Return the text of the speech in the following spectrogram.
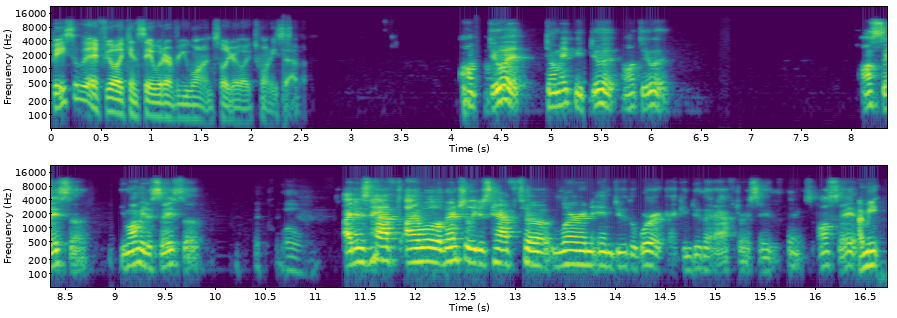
basically i feel like can say whatever you want until you're like 27 I'll do it. Don't make me do it. I'll do it. I'll say stuff. You want me to say stuff? Whoa. I just have to, I will eventually just have to learn and do the work. I can do that after I say the things. I'll say it. i mean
